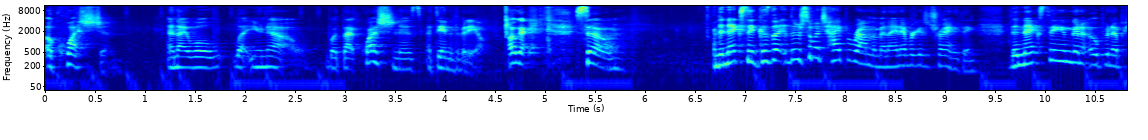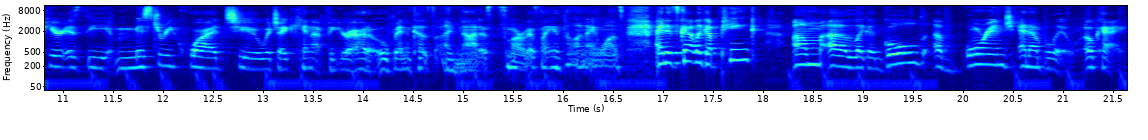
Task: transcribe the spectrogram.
a question and I will let you know what that question is at the end of the video. Okay, so the next thing, because there's so much hype around them and I never get to try anything. The next thing I'm going to open up here is the Mystery Quad 2, which I cannot figure out how to open because I'm not as smart as I thought I was. And it's got like a pink, um, uh, like a gold, a orange, and a blue. Okay.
